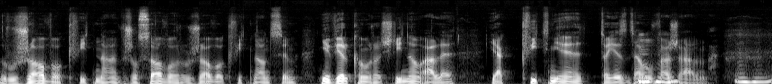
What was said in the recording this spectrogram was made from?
różowo kwitna, wrzosowo różowo kwitnącym, niewielką rośliną, ale jak kwitnie, to jest mhm. zauważalna. Mm -hmm.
